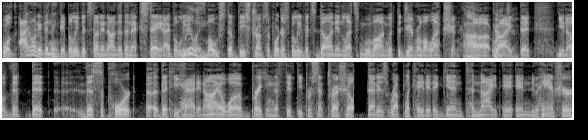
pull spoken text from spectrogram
Well, I don't even think they believe it's done and on to the next state. I believe really? most of these Trump supporters believe it's done and let's move on with the general election. Ah, uh, gotcha. Right? That you know that that uh, the support uh, that he had in Iowa, breaking the fifty percent threshold that is replicated again tonight in, New Hampshire.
